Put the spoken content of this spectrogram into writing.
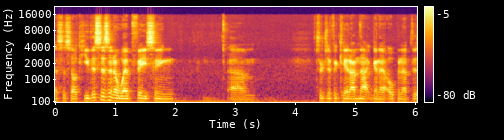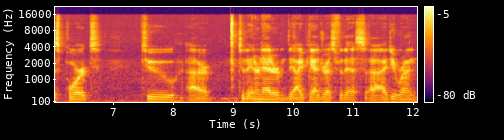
SSL key. This isn't a web-facing um, certificate. I'm not going to open up this port to uh, to the internet or the IP address for this. Uh, I do run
